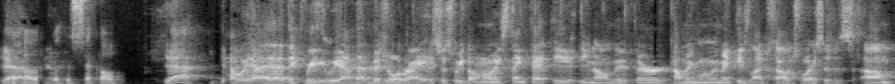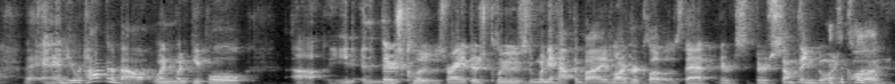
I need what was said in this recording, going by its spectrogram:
yeah. the with the sickle. Yeah, yeah, we I, I, think we we have that visual, right? It's just we don't always think that you know they're coming when we make these lifestyle choices. Um, and you were talking about when when people uh, you know, there's clues, right? There's clues when you have to buy larger clothes that there's there's something going on.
